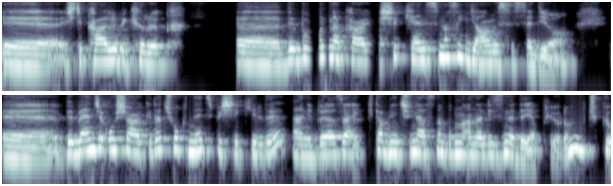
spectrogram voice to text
E, işte kalbi kırık, ee, ve buna karşı kendisi nasıl yalnız hissediyor. Ee, ve bence o şarkıda çok net bir şekilde yani biraz daha kitabın içinde aslında bunun analizini de yapıyorum. Çünkü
